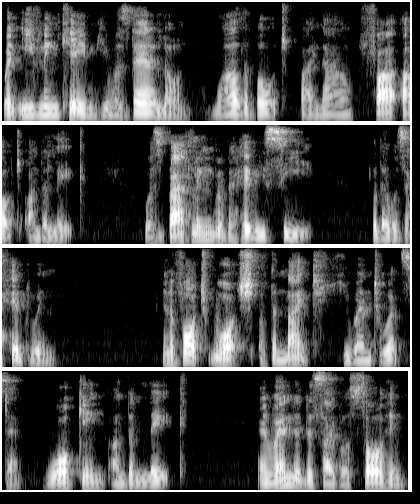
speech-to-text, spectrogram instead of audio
When evening came, he was there alone, while the boat, by now far out on the lake, was battling with a heavy sea, for there was a headwind. In the fourth watch of the night, he went towards them, walking on the lake. And when the disciples saw him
